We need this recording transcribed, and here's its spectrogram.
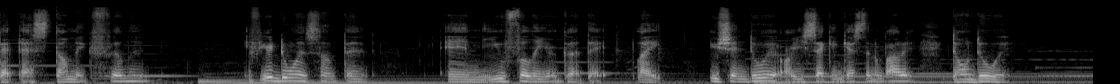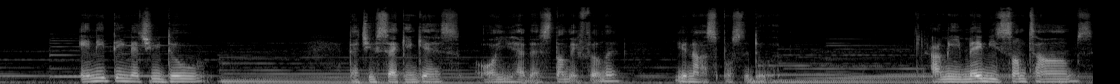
that that stomach feeling. If you're doing something and you feel in your gut that like you shouldn't do it or you second guessing about it, don't do it. Anything that you do that you second guess or you have that stomach feeling, you're not supposed to do it. I mean, maybe sometimes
